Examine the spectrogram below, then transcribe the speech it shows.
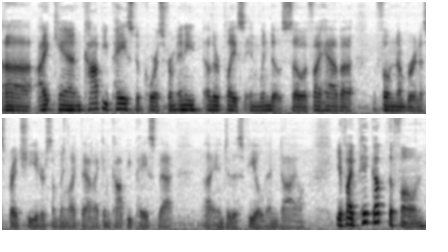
uh, I can copy paste, of course, from any other place in Windows. So if I have a, phone number in a spreadsheet or something like that, I can copy paste that uh, into this field and dial. If I pick up the phone,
